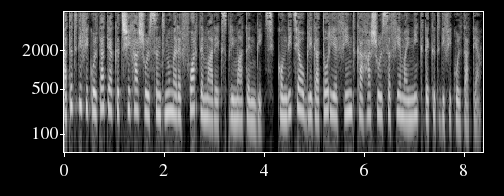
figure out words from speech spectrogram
Atât dificultatea cât și hașul sunt numere foarte mari exprimate în biți, condiția obligatorie fiind ca hașul să fie mai mic decât dificultatea.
